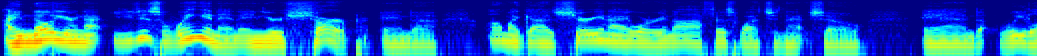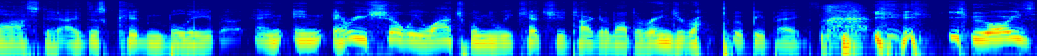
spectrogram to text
I know you're not. You just winging it, and you're sharp. And uh, oh my God, Sherry and I were in office watching that show, and we lost it. I just couldn't believe. In in every show we watch, when we catch you talking about the Ranger Rob poopy bags, you always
